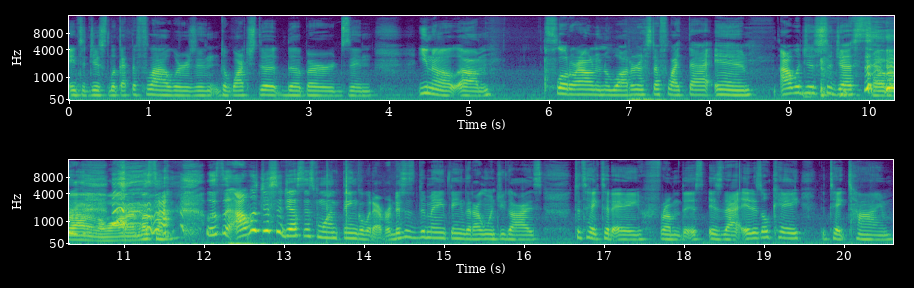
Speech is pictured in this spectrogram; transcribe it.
and to just look at the flowers and to watch the the birds and you know um float around in the water and stuff like that and I would just suggest float around in the water and listen. Listen, I would just suggest this one thing or whatever. This is the main thing that I want you guys to take today from this is that it is okay to take time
